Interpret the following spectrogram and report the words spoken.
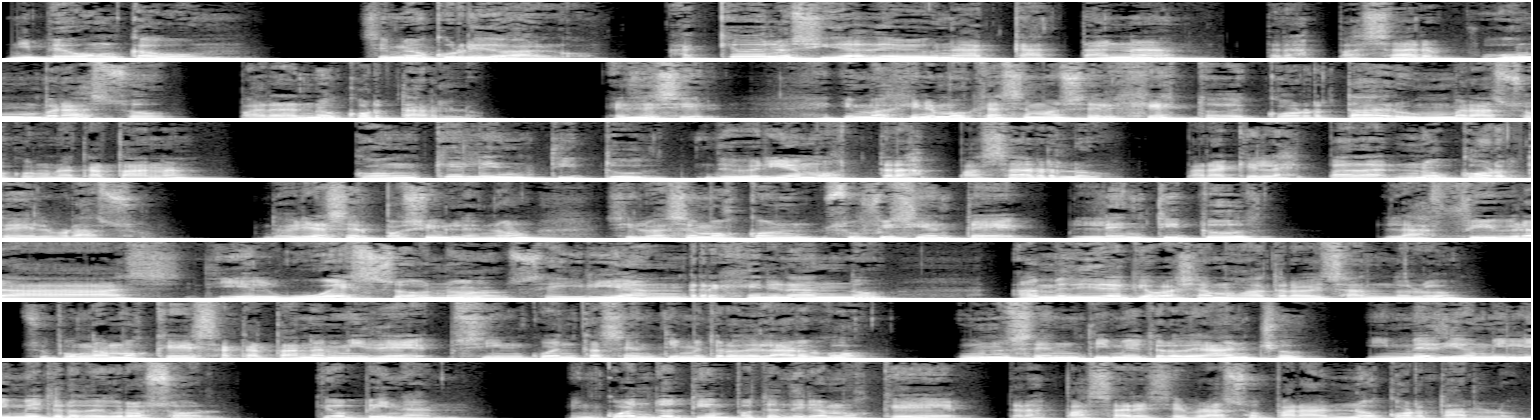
Ni pegó un cabum. Se me ha ocurrido algo. ¿A qué velocidad debe una katana traspasar un brazo para no cortarlo? Es decir, imaginemos que hacemos el gesto de cortar un brazo con una katana. ¿Con qué lentitud deberíamos traspasarlo para que la espada no corte el brazo? Debería ser posible, ¿no? Si lo hacemos con suficiente lentitud, las fibras y el hueso, ¿no? Se irían regenerando a medida que vayamos atravesándolo. Supongamos que esa katana mide 50 centímetros de largo, un centímetro de ancho y medio milímetro de grosor. ¿Qué opinan? ¿En cuánto tiempo tendríamos que traspasar ese brazo para no cortarlo?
